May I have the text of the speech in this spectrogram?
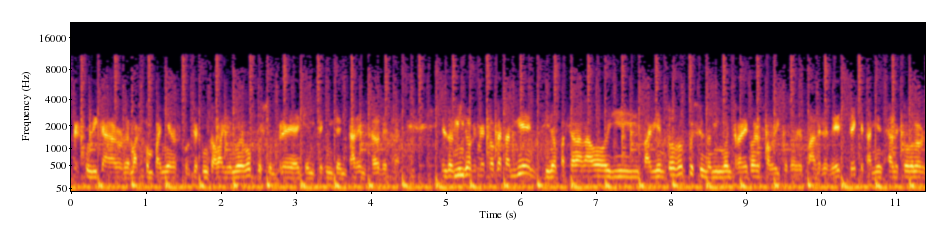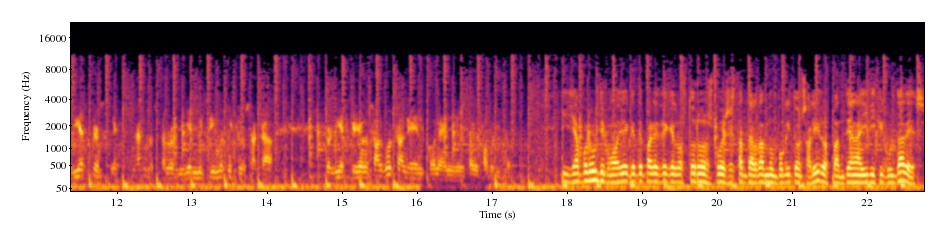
perjudicar a los demás compañeros porque es un caballo nuevo, pues siempre hay que intentar entrar detrás. El domingo que me toca también, si no pasa nada hoy y va bien todo, pues el domingo entraré con el favorito, con el padre de este, que también sale todos los días, pero sale, no están los Miguel, mi primo, que lo saca los días que yo no salgo, sale él con el, con el favorito. Y ya por último, oye, ¿qué te parece que los toros pues están tardando un poquito en salir? ¿Os plantean ahí dificultades?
